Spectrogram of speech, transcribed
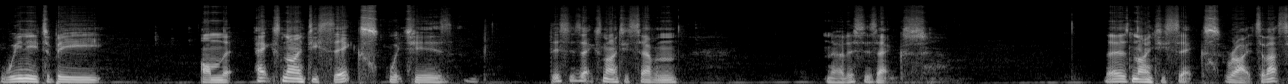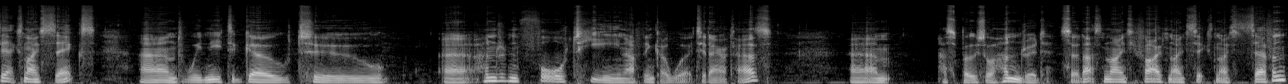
we need to be on the X96, which is this is X97. No, this is X. There's 96. Right, so that's the X96, and we need to go to uh, 114. I think I worked it out as. Um, as opposed to 100. So that's 95, 96, 97.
